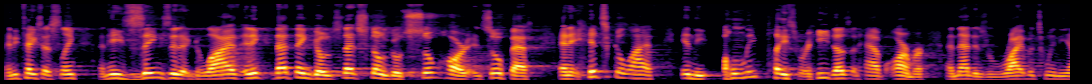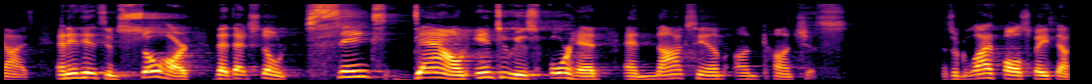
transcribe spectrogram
and he takes that sling and he zings it at Goliath, and it, that thing goes, that stone goes so hard and so fast, and it hits Goliath in the only place where he doesn't have armor, and that is right between the eyes. And it hits him so hard that that stone sinks down into his forehead and knocks him unconscious. And so Goliath falls face down.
